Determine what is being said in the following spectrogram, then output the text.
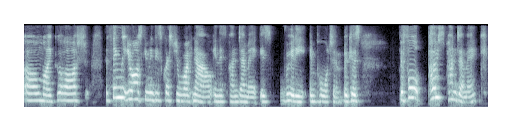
Oh my gosh. The thing that you're asking me this question right now in this pandemic is really important because before post pandemic,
